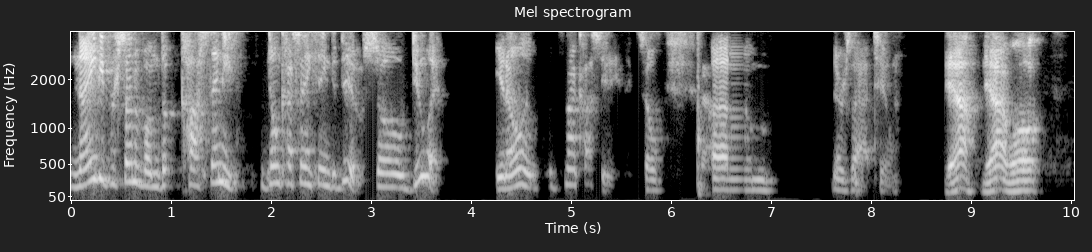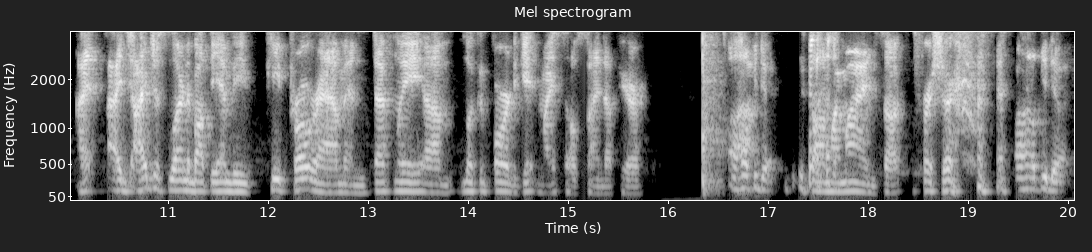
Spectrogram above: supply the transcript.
90% of them don't cost any don't cost anything to do. So do it. You know, it's not costing anything. So um, there's that too. Yeah, yeah. Well, I, I, I just learned about the MVP program and definitely um, looking forward to getting myself signed up here. I'll help you do it. it's on my mind, so for sure. I'll help you do it.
